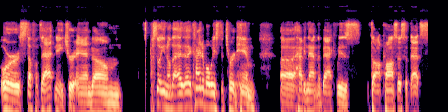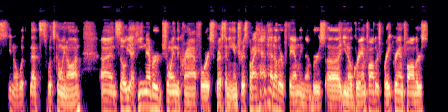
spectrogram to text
or stuff of that nature. And um, so you know that, that kind of always deterred him uh, having that in the back of his thought process that that's you know what that's what's going on. And so yeah he never joined the craft or expressed any interest but i have had other family members uh, you know grandfathers great grandfathers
